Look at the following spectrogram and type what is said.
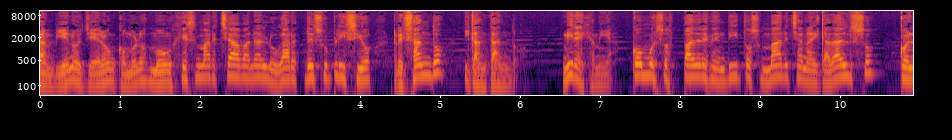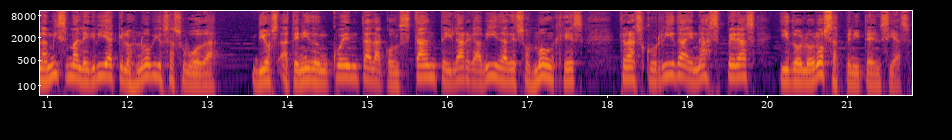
También oyeron cómo los monjes marchaban al lugar del suplicio rezando y cantando. Mira, hija mía, cómo esos padres benditos marchan al cadalso con la misma alegría que los novios a su boda. Dios ha tenido en cuenta la constante y larga vida de esos monjes transcurrida en ásperas y dolorosas penitencias,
